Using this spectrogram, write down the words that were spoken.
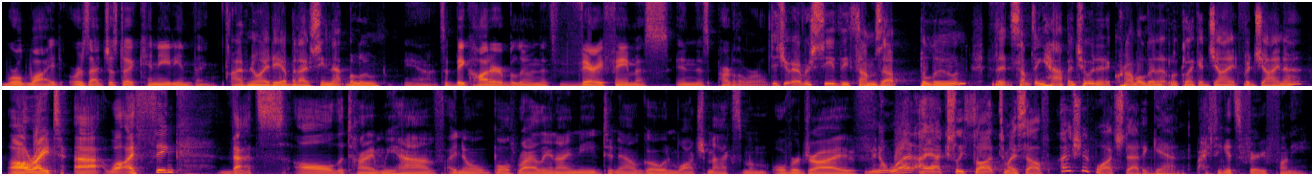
worldwide, or is that just a Canadian thing? I have no idea, but I've seen that balloon. Yeah, it's a big hot air balloon that's very famous in this part of the world. Did you ever see the thumbs up balloon that something happened to it and it crumbled and it looked like a giant vagina? All right. Uh, well, I think that's all the time we have. I know both Riley and I need to now go and watch Maximum Overdrive. You know what? I actually thought to myself, I should watch that again. I think it's very funny.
